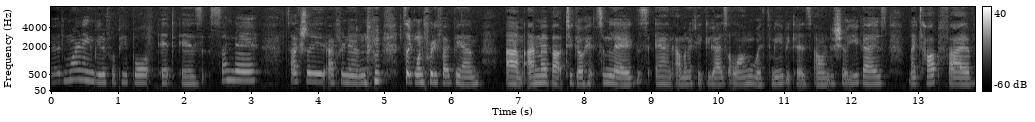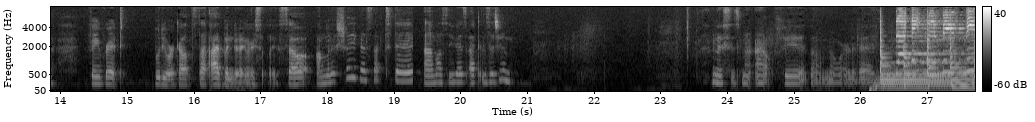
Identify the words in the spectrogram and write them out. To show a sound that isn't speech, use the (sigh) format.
Good morning, beautiful people. It is Sunday. It's actually afternoon. (laughs) it's like 1.45 p.m. Um, I'm about to go hit some legs and I'm going to take you guys along with me because I wanted to show you guys my top five favorite booty workouts that I've been doing recently. So I'm going to show you guys that today. Um, I'll see you guys at the gym. This is my outfit that I'm going to wear today.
